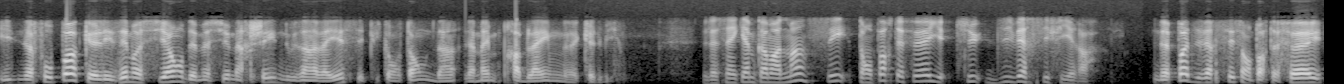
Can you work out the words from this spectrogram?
Il ne faut pas que les émotions de M. Marché nous envahissent et puis qu'on tombe dans le même problème que lui. Le cinquième commandement, c'est ton portefeuille, tu diversifieras. Ne pas diversifier son portefeuille,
